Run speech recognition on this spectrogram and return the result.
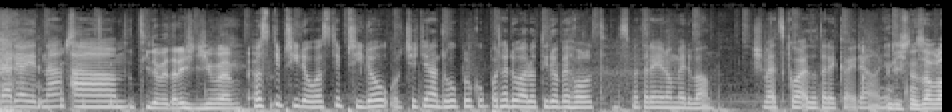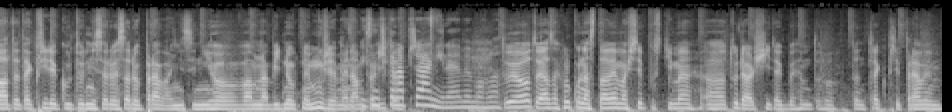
Rádia 1 a Do té doby tady ždívem. hosti přijdou, hosti přijdou určitě na druhou půlku pořadu a do té doby hold jsme tady jenom my dva. Švédsko a ezoterika ideálně. Když nezavoláte, tak přijde kulturní servis a doprava. Nic jiného vám nabídnout nemůžeme. Nám to líto. na přání, ne, by mohla. Tu jo, to já za chvilku nastavím, až si pustíme uh, tu další, tak během toho ten track připravím.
